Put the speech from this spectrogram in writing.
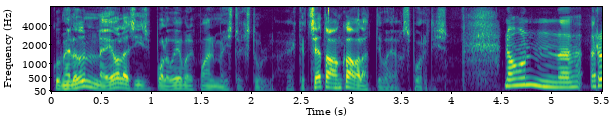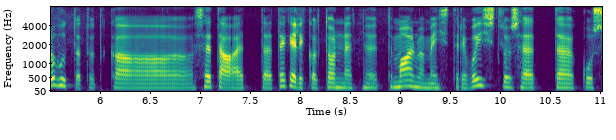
kui meil õnne ei ole, siis pole võimalik maailmameistriks tulla, ehk et seda on ka alati vaja spordis. no on rõhutatud ka seda, et tegelikult on need nüüd maailmameistrivõistlused, kus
